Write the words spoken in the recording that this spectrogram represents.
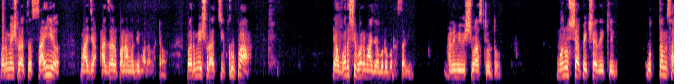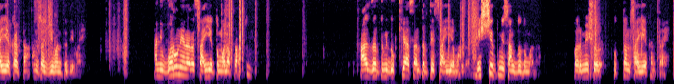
परमेश्वराचं सहाय्य माझ्या आजारपणामध्ये मला भेटावं. परमेश्वराची कृपा या वर्षभर माझ्या बरोबर असावी. आणि मी विश्वास ठेवतो मनुष्यापेक्षा देखील उत्तम सहाय्य करता आमचा जिवंत देव आहे. आणि वरून येणारं सहाय्य तुम्हाला प्राप्त होईल. आज जर तुम्ही दुःखी असाल तर ते सहाय्य मागा. निश्चित मी सांगतो तुम्हाला परमेश्वर उत्तम सहाय्य करत आहे.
